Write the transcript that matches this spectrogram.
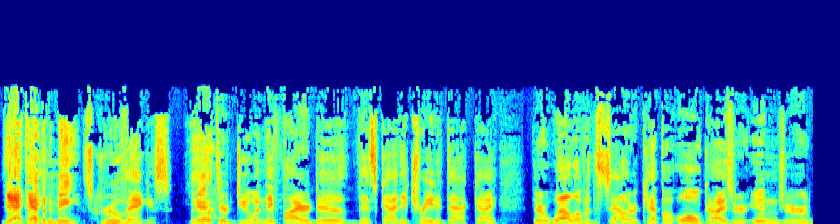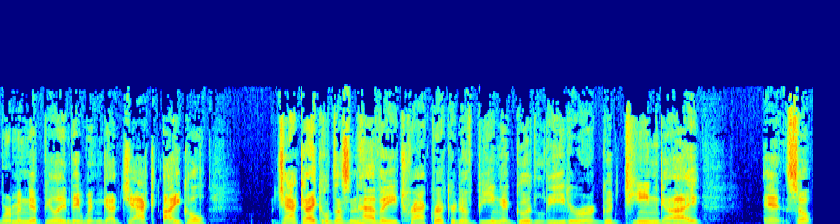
yeah, it happened to me. Screw Vegas. Look Yeah. at what they're doing. They fired uh, this guy. They traded that guy. They're well over the salary cap. Oh, guys are injured. We're manipulating. They went and got Jack Eichel. Jack Eichel doesn't have a track record of being a good leader or a good team guy. And so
